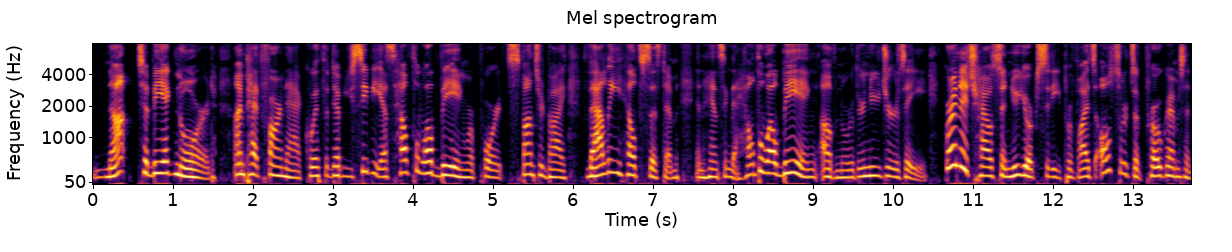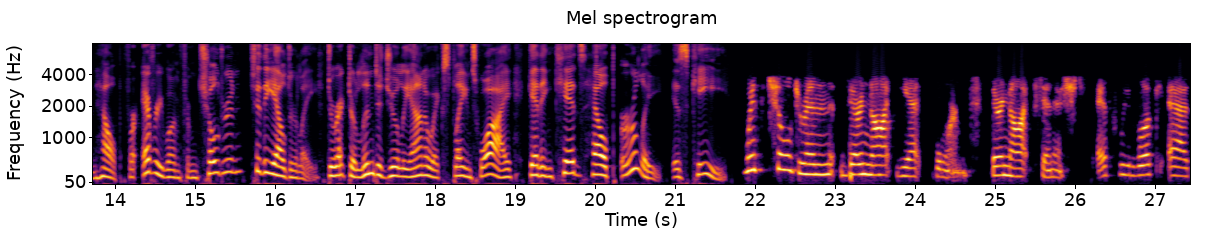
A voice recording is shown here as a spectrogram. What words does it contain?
not to be ignored. I'm Pat Farnack with the WCBS Health and Wellbeing Report, sponsored by Valley Health System, enhancing the health and well-being of Northern New Jersey. Greenwich House in New York City provides all sorts of programs and help for everyone from children to the elderly. Director Linda Giuliano explains why getting kids help early is key. With children, they're not yet formed. They're not finished if we look at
